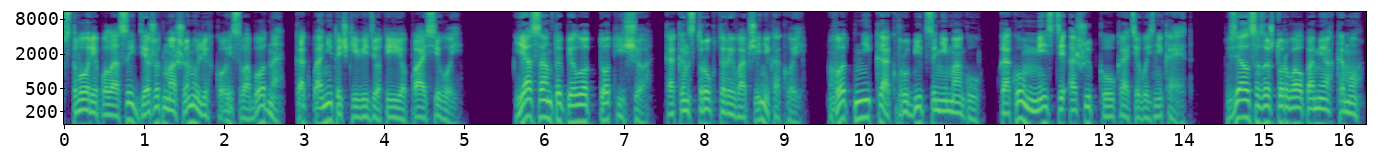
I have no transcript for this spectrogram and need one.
в створе полосы держит машину легко и свободно, как по ниточке ведет ее по осевой. Я сам-то пилот тот еще, как инструктор и вообще никакой. Вот никак врубиться не могу, в каком месте ошибка у Кати возникает. Взялся за штурвал по-мягкому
